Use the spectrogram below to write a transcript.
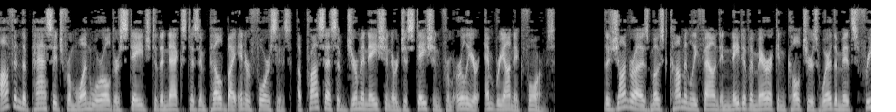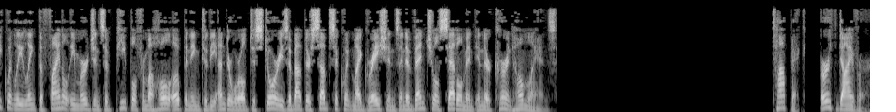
Often the passage from one world or stage to the next is impelled by inner forces, a process of germination or gestation from earlier, embryonic forms. The genre is most commonly found in Native American cultures where the myths frequently link the final emergence of people from a hole opening to the underworld to stories about their subsequent migrations and eventual settlement in their current homelands. Earth diver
